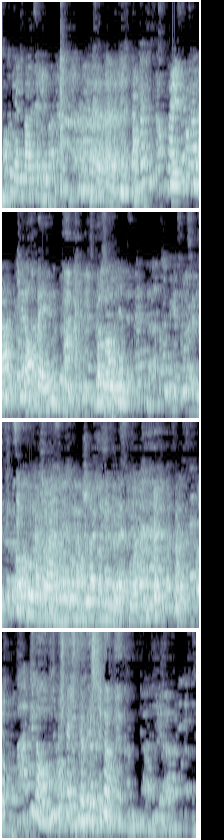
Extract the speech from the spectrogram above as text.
auch gerne Wahlzettel. Ja, ich will auch wählen. Genau, wie bestecht ihr mich?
